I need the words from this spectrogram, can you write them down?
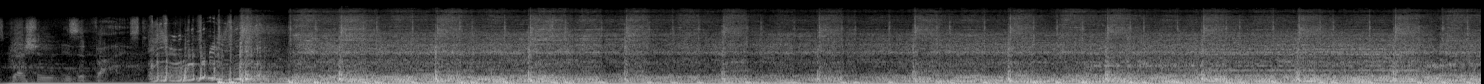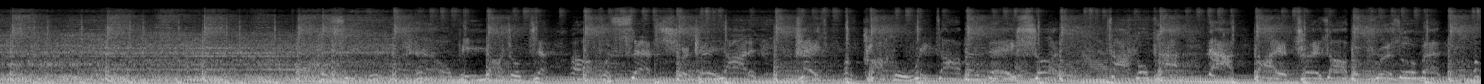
Discretion is advised. Beyond your depth of perception Chaotic of domination Psychopath not by a trace of imprisonment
